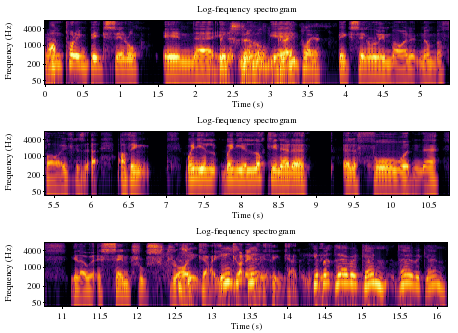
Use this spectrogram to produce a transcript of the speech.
Yeah. I'm putting Big Cyrille in uh, in Big at Cyrille, number yeah, great player. Big Cyrille in mine at number five because I think when you when you're looking at a at a forward and a you know a central striker, he there's- got everything. Yeah, but there again, there again,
